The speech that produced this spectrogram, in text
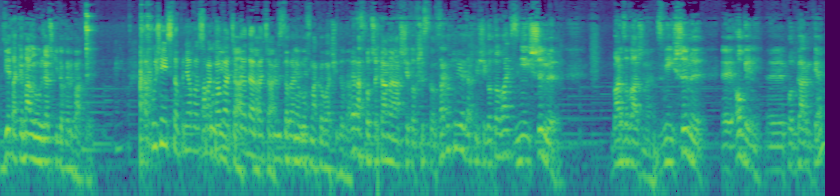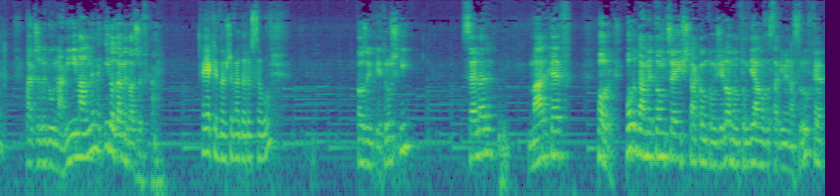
dwie takie małe łyżeczki do herbaty. A później stopniowo A smakować później- i tak, dodawać tak, tak, ewentualnie. stopniowo smakować i dodawać. Teraz poczekamy, aż się to wszystko zagotuje, zacznie się gotować. Zmniejszymy, bardzo ważne, zmniejszymy e, ogień e, pod garnkiem, tak żeby był na minimalnym i dodamy warzywka. A jakie warzywa do rosołu? Korzeń pietruszki, seler, marchew, por. Por damy tą część taką, tą zieloną, tą białą zostawimy na surówkę,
